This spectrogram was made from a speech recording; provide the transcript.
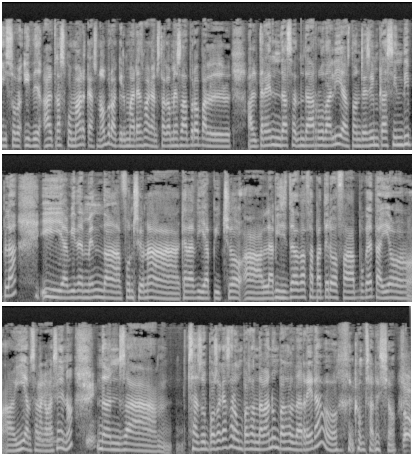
i, sobre, i d'altres comarques, no? però aquí al Maresme, que ens toca més a prop, el, el tren de, de Rodalies doncs, és imprescindible i, evidentment, de funcionar cada dia pitjor. Uh, la visita de Zapatero fa poquet, ahir, o, ahir em sembla que va ser, no? Sí. Doncs uh, se suposa que serà un pas endavant, un pas al darrere, o com serà això? No,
